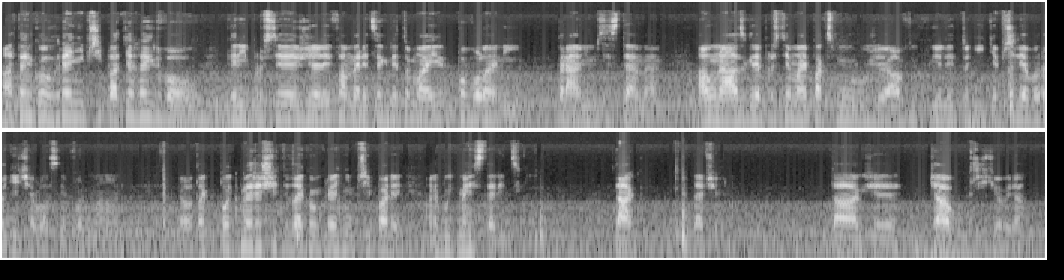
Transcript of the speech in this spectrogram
A ten konkrétní případ těchto dvou, který prostě žili v Americe, kde to mají povolený právním systémem. A u nás, kde prostě mají pak smůlu, že a v tu chvíli to dítě přijde o rodiče vlastně formálně. Jo, tak pojďme řešit tyhle konkrétní případy a nebuďme hysterický. Tak, to je všechno. Takže čau, u příštího videa.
